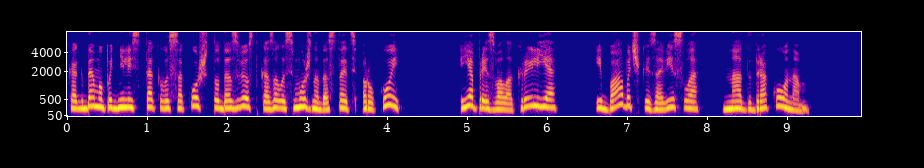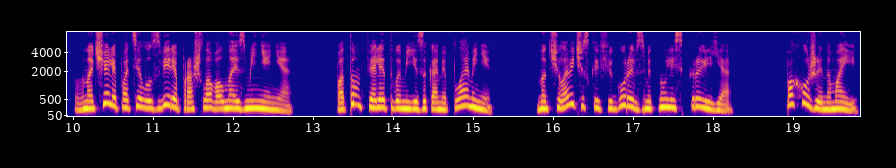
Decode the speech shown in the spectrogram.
Когда мы поднялись так высоко, что до звезд, казалось, можно достать рукой, я призвала крылья и бабочкой зависла над драконом. Вначале по телу зверя прошла волна изменения. Потом фиолетовыми языками пламени над человеческой фигурой взметнулись крылья, похожие на мои,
